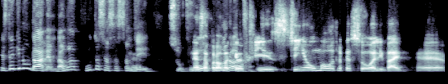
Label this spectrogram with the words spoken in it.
Eles têm que não dá mesmo. Dá uma puta sensação é. de sufoco. Nessa prova horrorosa. que eu fiz, tinha uma outra pessoa ali, vai. É,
